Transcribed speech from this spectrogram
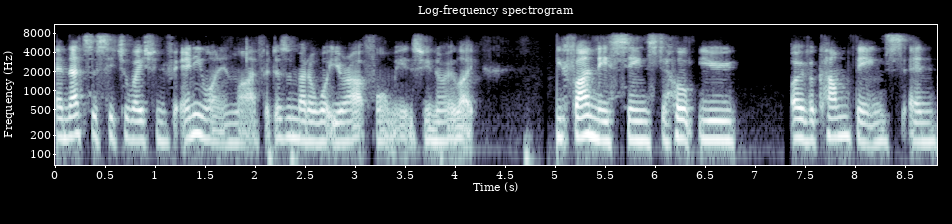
And that's the situation for anyone in life. It doesn't matter what your art form is, you know, like you find these things to help you overcome things and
